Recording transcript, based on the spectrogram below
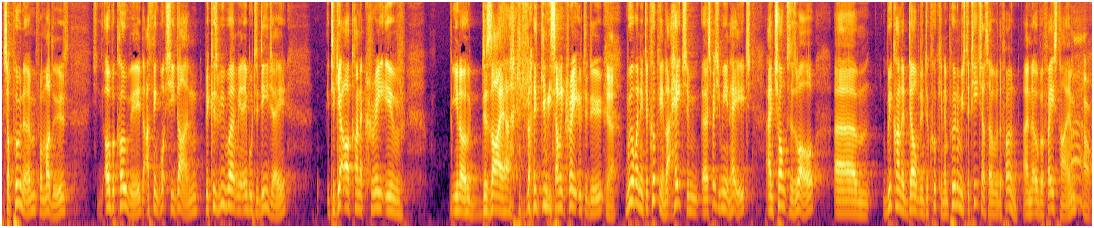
so Poonam from Madhu's, over COVID, I think what she done because we weren't being able to DJ to get our kind of creative, you know, desire, like give me something creative to do. Yeah. we all went into cooking. Like H, and, uh, especially me and H and Chonks as well. Um, we kind of delved into cooking, and Poonam used to teach us over the phone and over FaceTime. Wow.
